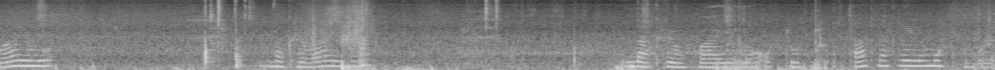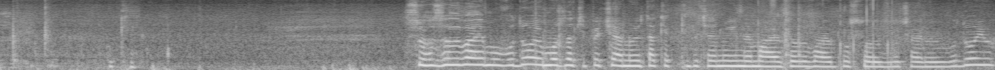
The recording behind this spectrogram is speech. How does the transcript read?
Накриваємо. Накриваємо. Накриваємо. Отут отак накриємо. Боже. Окей. Все, заливаємо водою, можна кипяченою, так як кипяченої немає, заливаю простою звичайною водою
